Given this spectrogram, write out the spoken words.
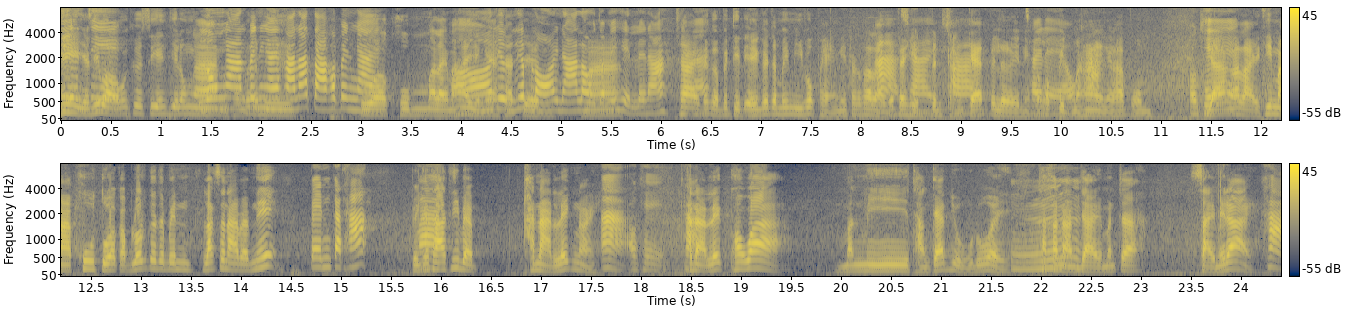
นี่ CNG อย่างที่บอกมันคือ CNG โรงงานโรงงานขก็เป็นจะไงมีคะหน้าตาเขาเป็นไงตัวคุมอะไรมาให้อย่างเงี้ยเรียบชัดจนเรียบร้อยนะ เราจะไม่าเห็นเลยนะ ใช่นะถ้าเกิดไปติดเองก็จะไม่มีพวกแผงนี้เท่าไหร่อ่าก็จะเห็นใช่เป็นถังใช่แก๊สไปเลยนี่ใช่เขาก็ปิดแล้วมาให้ค่ะนะครับผมโอเคยางอะไหล่ที่มาคู่ตัวกับรถก็จะเป็นลักษณะแบบนี้ เป็นกระทะ เป็นกระทะที่แบบขนาดเล็กหน่อยอ่าโอเคขค่ะนาดเล็กเพราะว่ามันมีถังแก๊สอยู่ด้วยอืมถ้าขนาดใหญ่มันจะ ใส่ไม่ได้ ค่ะ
